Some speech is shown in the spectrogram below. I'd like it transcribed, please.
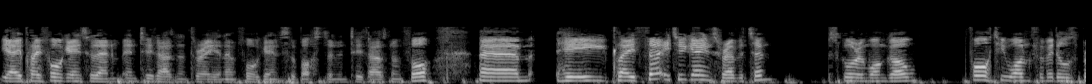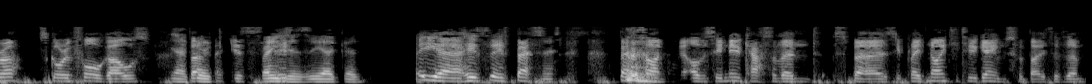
yeah, he played four games for them in 2003 and then four games for Boston in 2004. Um, he played 32 games for Everton, scoring one goal. 41 for Middlesbrough, scoring four goals. Yeah, But good. his, his, yeah, good. yeah, his his best Yeah. best time obviously Newcastle and Spurs. He played 92 games for both of them.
